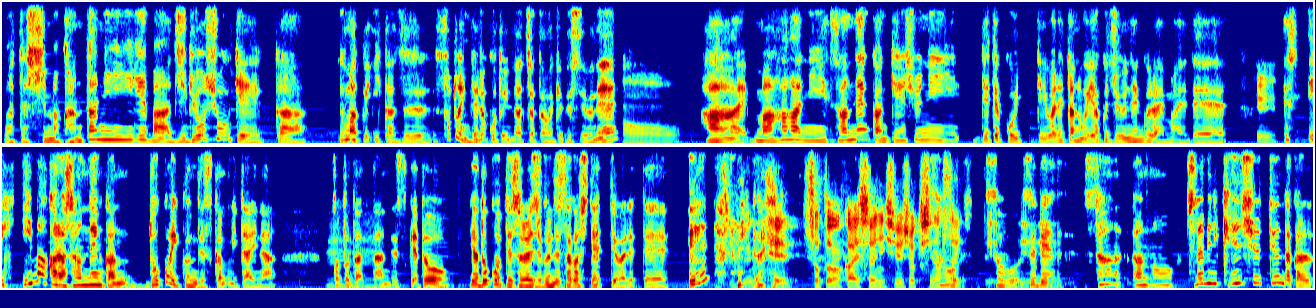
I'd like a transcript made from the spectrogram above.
私、まあ簡単に言えば事業承継がうまくいかず、外に出ることになっちゃったわけですよね。はい。まあ母に3年間研修に出てこいって言われたのが約10年ぐらい前で、ええい今から3年間どこ行くんですか？みたいなえ。ことだったんでですけど、いや、どこってそれは自分で探してって言われて、え？自分で外の会社に就職しなさいって。そう、それで、さ、あの、ちなみに研修って言うんだから、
